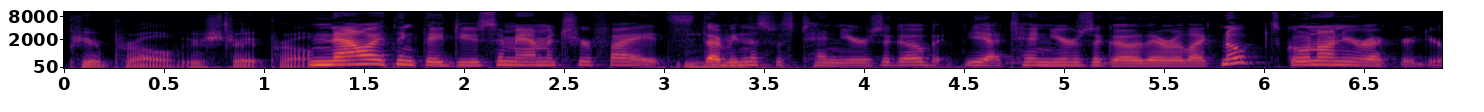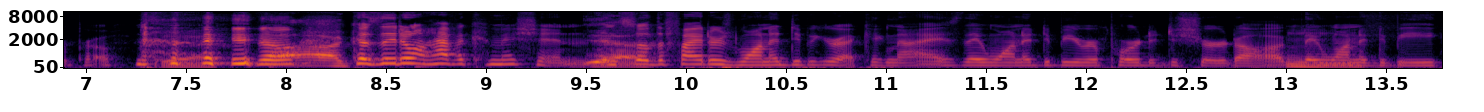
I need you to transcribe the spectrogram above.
pure pro. You're straight pro. Now I think they do some amateur fights. Mm-hmm. I mean, this was 10 years ago, but yeah, 10 years ago they were like, nope, it's going on your record. You're pro. Yeah. you know, because they don't have a commission. And so the fighters wanted to be recognized. They wanted to be reported to Sherdog. Mm-hmm. They wanted to be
